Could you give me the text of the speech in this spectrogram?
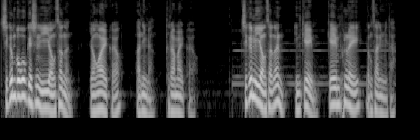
지금 보고 계신 이 영상은 영화일까요? 아니면 드라마일까요? 지금 이 영상은 인게임 게임 플레이 영상입니다.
